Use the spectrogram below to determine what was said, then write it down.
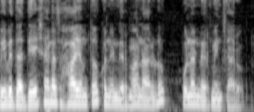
వివిధ దేశాల సహాయంతో కొన్ని నిర్మాణాలను పునర్నిర్మించారు.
